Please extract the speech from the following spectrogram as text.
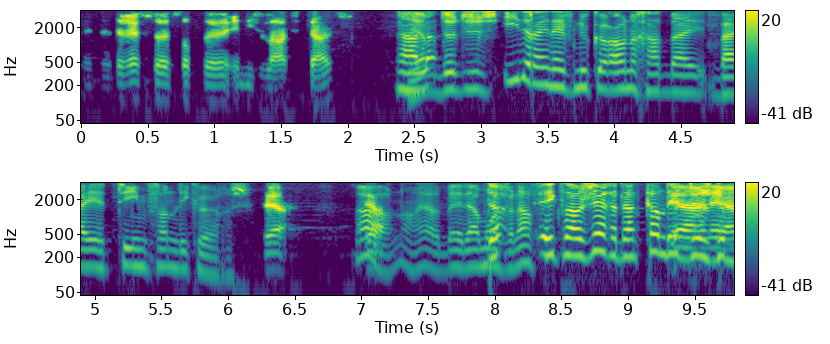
En eh, de rest eh, zat eh, in isolatie thuis. Nou, Ja, dus- dus iedereen heeft nu corona gehad bij, bij het team van Lycurgus. Ja. Oh, Ja. nou ja, dan ben je daar mooi vanaf. ik wou zeggen, dan kan dit Ja, dus de ja, zo-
